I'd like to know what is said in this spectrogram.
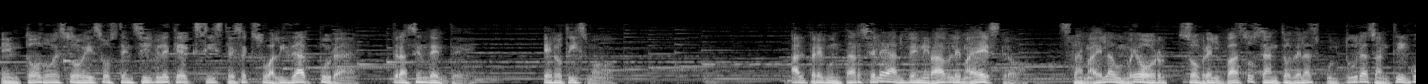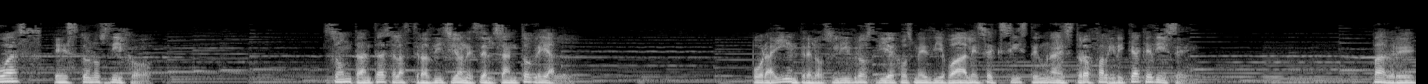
En todo eso es ostensible que existe sexualidad pura, trascendente. Erotismo. Al preguntársele al venerable maestro, Samael Aumeor, sobre el vaso santo de las culturas antiguas, esto nos dijo. Son tantas las tradiciones del Santo Grial. Por ahí entre los libros viejos medievales existe una estrofa lírica que dice, Padre,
